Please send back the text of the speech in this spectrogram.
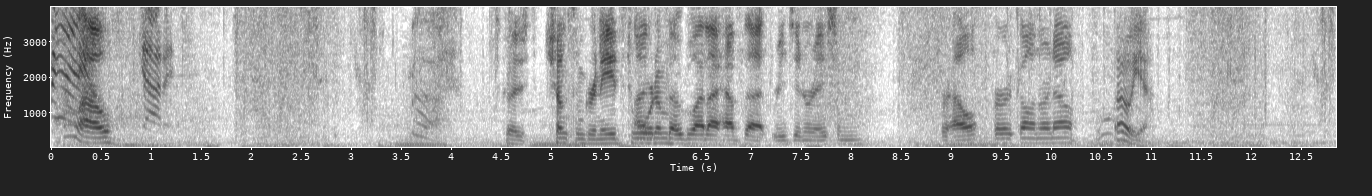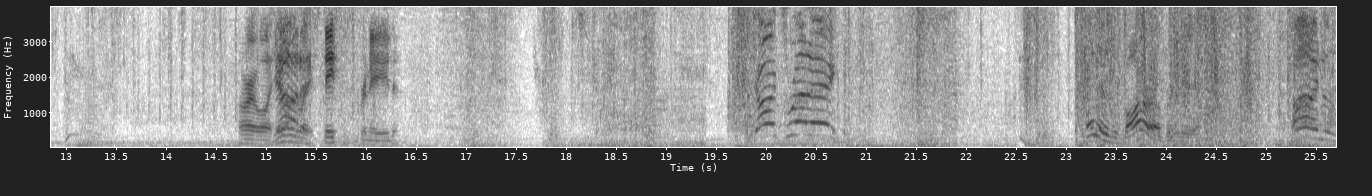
Hello. Got it. Just gonna just chunk some grenades toward him. I'm so glad I have that regeneration for health perk on right now. Oh yeah. All right, well, I hit him with my stasis grenade. Guards ready! Hey, there's a bar over here. Finally!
